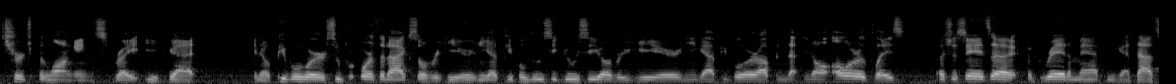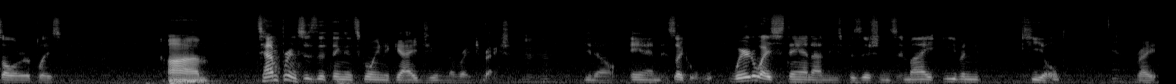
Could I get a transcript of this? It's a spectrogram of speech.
church belongings, right? You've got, you know, people who are super orthodox over here, and you got people loosey goosey over here, and you got people who are up and down, you know, all over the place. Let's just say it's a, a grid, a map, and you got dots all over the place. Um, temperance is the thing that's going to guide you in the right direction Mhm. you know and it's like where do i stand on these positions am i even keeled Yeah. right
